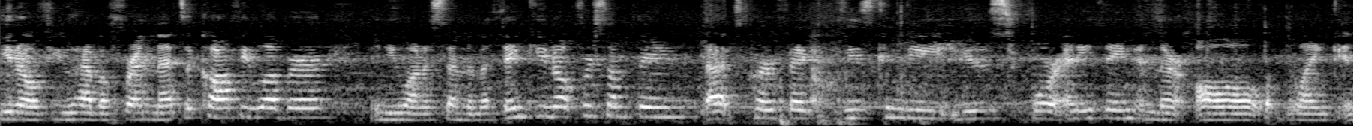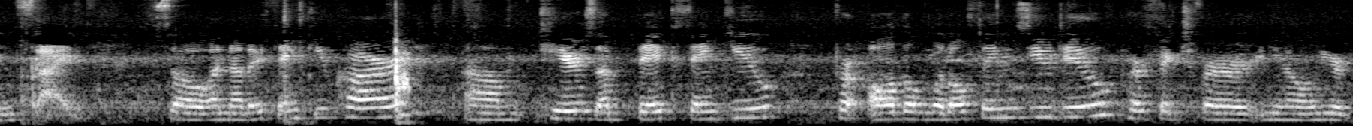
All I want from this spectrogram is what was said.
you know, if you have a friend that's a coffee lover and you want to send them a thank you note for something, that's perfect. These can be used for anything and they're all blank inside. So another thank you card. Um, here's a big thank you for all the little things you do. Perfect for, you know, your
